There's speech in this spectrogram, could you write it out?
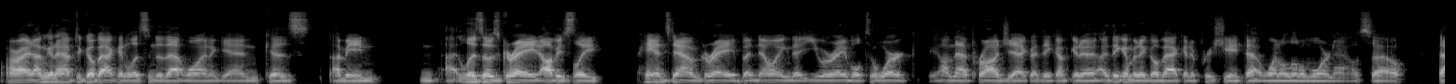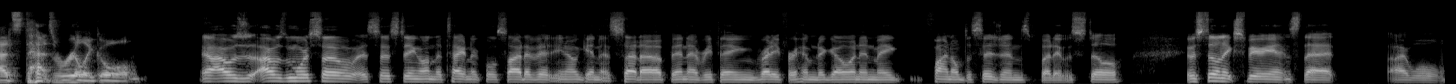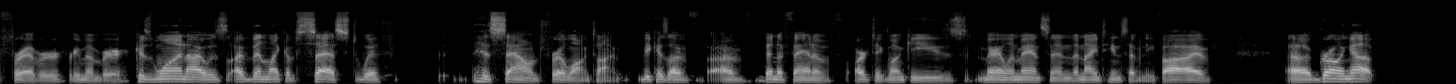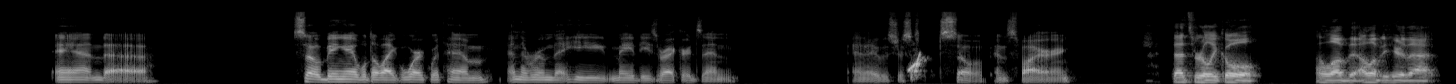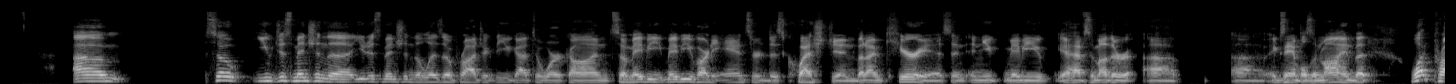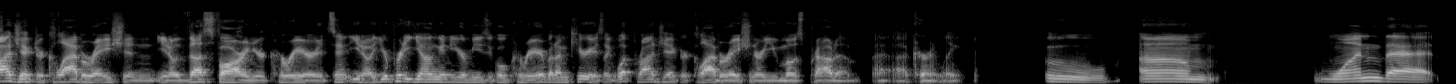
All right, I'm gonna have to go back and listen to that one again because I mean, Lizzo's great, obviously, hands down great. But knowing that you were able to work on that project, I think I'm gonna, I think I'm gonna go back and appreciate that one a little more now. So that's that's really cool. Yeah, I was I was more so assisting on the technical side of it, you know, getting it set up and everything ready for him to go in and make final decisions. But it was still it was still an experience that I will forever remember because one, I was I've been like obsessed with his sound for a long time because I've I've been a fan of Arctic Monkeys, Marilyn Manson, the 1975, uh, growing up, and uh, so being able to like work with him in the room that he made these records in, and it was just so inspiring. That's really cool. I love it. I love to hear that. Um, so you just mentioned the you just mentioned the Lizzo project that you got to work on. So maybe maybe you've already answered this question, but I'm curious, and and you maybe you have some other uh, uh, examples in mind. But what project or collaboration you know thus far in your career? It's you know you're pretty young into your musical career, but I'm curious, like what project or collaboration are you most proud of uh, uh currently? Ooh, um, one that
